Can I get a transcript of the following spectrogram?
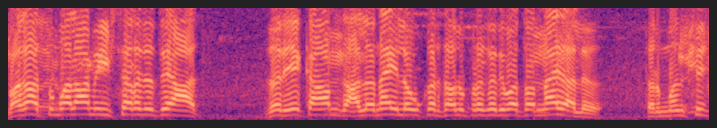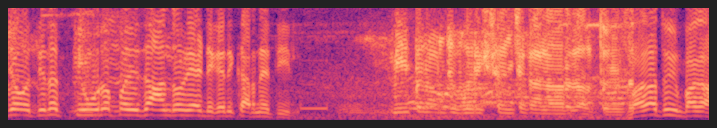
बघा तुम्हाला आम्ही इशारा देतोय आज. जर हे काम झालं नाही लवकर चालू प्रगतीपथावर नाही झालं तर मनसेच्या वतीनं तीव्र परीचं आंदोलन या ठिकाणी करण्यात येईल. मी पण आमच्या वरिष्ठांच्या कानावर घालतोय. बघा तुम्ही बघा.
